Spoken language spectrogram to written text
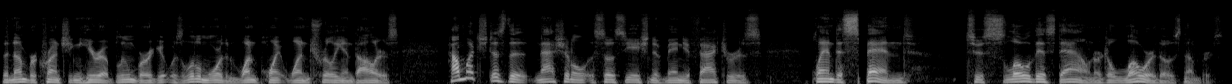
the number crunching here at Bloomberg. It was a little more than 1.1 trillion dollars. How much does the National Association of Manufacturers plan to spend to slow this down or to lower those numbers?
